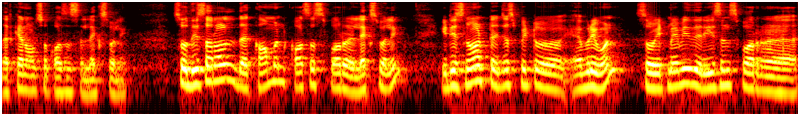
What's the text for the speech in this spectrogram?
that can also causes a leg swelling. So these are all the common causes for uh, leg swelling. It is not uh, just fit to everyone. So it may be the reasons for uh,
